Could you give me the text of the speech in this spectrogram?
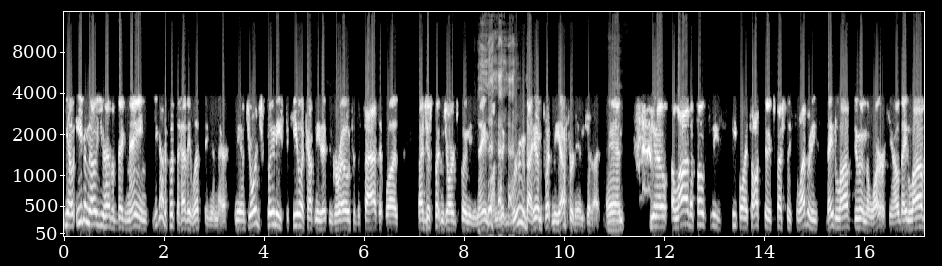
you know, even though you have a big name, you got to put the heavy lifting in there. You know, George Clooney's tequila company didn't grow to the size it was by just putting George Clooney's name on it. It grew by him putting the effort into it. And you know, a lot of the folks, these people I talk to, especially celebrities, they love doing the work. You know, they love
